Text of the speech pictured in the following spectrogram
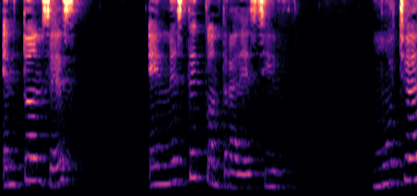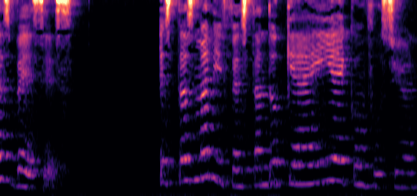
Entonces, en este contradecir, muchas veces estás manifestando que ahí hay confusión,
